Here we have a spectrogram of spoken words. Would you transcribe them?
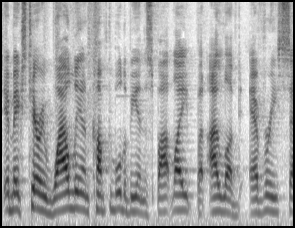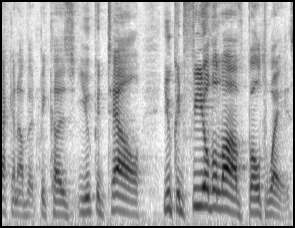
it makes Terry wildly uncomfortable to be in the spotlight, but I loved every second of it because you could tell, you could feel the love both ways.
